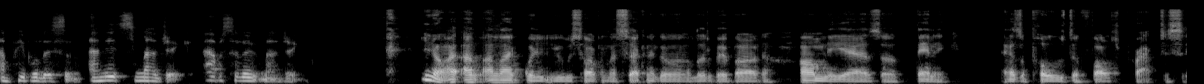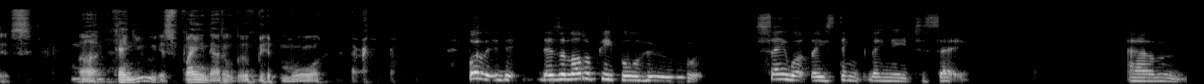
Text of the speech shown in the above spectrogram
and people listen. And it's magic, absolute magic. You know, I, I, I like what you was talking a second ago a little bit about harmony as authentic, as opposed to false practices. Uh, mm-hmm. can you explain that a little bit more? well, it, there's a lot of people who say what they think they need to say. Um,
